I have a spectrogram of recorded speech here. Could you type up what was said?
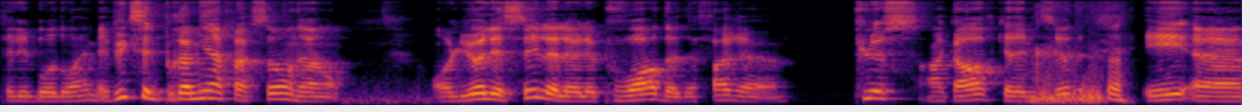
Philippe Baudouin. Mais vu que c'est le premier à faire ça, on, a, on, on lui a laissé le, le- le pouvoir de, de faire euh, plus encore que d'habitude. Et euh,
